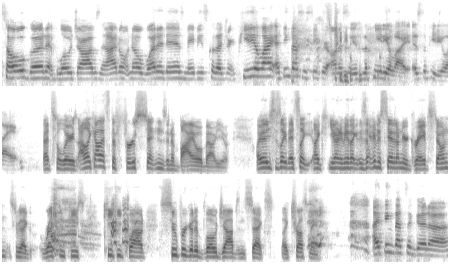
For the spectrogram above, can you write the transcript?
so good at blowjobs, and I don't know what it is. Maybe it's because I drink Pedialyte. I think that's the secret. Honestly, is the Pedialyte. It's the Pedialyte. That's hilarious. I like how that's the first sentence in a bio about you. Like it's just like that's like like you know what I mean. Like is that gonna say that on your gravestone? It's gonna be like rest in peace, Kiki Klout. super good at blowjobs and sex. Like trust me. I think that's a good uh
